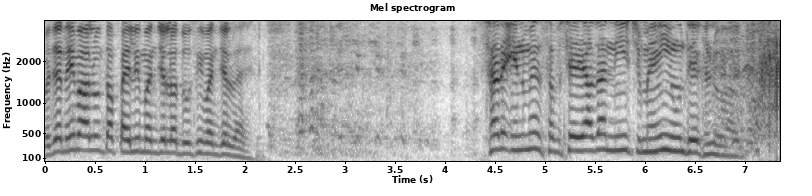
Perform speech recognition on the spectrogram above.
मुझे नहीं मालूम था पहली मंजिल और दूसरी मंजिल में। सर इनमें सबसे ज़्यादा नीच में ही हूँ देख लो आप।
